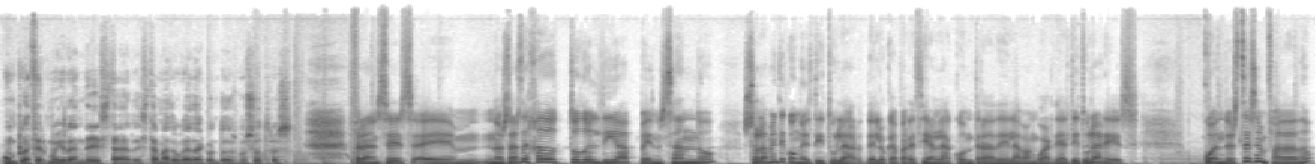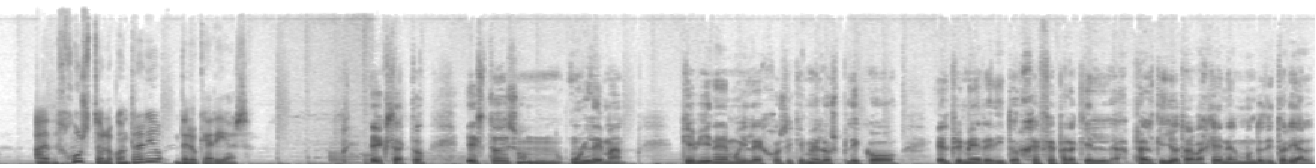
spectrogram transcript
Un placer muy grande estar esta madrugada con todos vosotros. Francés, eh, nos has dejado todo el día pensando solamente con el titular de lo que aparecía en la contra de la vanguardia. El titular es, cuando estés enfadado, haz justo lo contrario de lo que harías. Exacto. Esto es un, lema que viene de muy lejos y que me lo explicó el primer editor jefe para, que para el que yo trabajé en el mundo editorial,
